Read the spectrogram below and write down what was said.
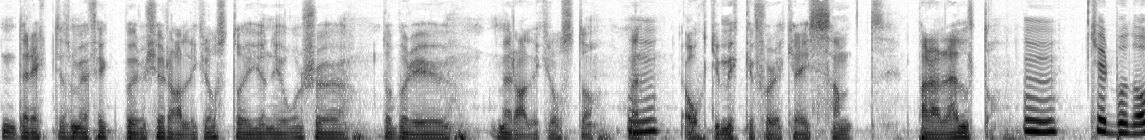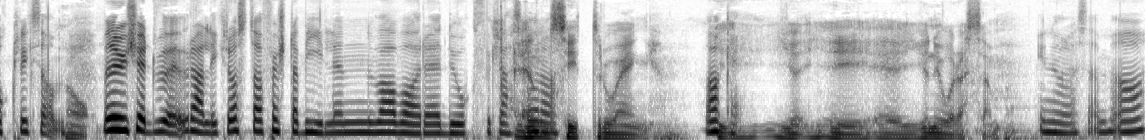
direkt som jag fick börja köra rallycross då i junior så då började jag med rallycross då. Men Mm. jag åkte ju mycket folkrace samt parallellt då. Mm. Körde både och liksom. Ja. Men när du körde rallycross då, första bilen, vad var det du åkte för klass då? En? Citroën Okej, i, i, junior-SM. i några SM. Ja.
